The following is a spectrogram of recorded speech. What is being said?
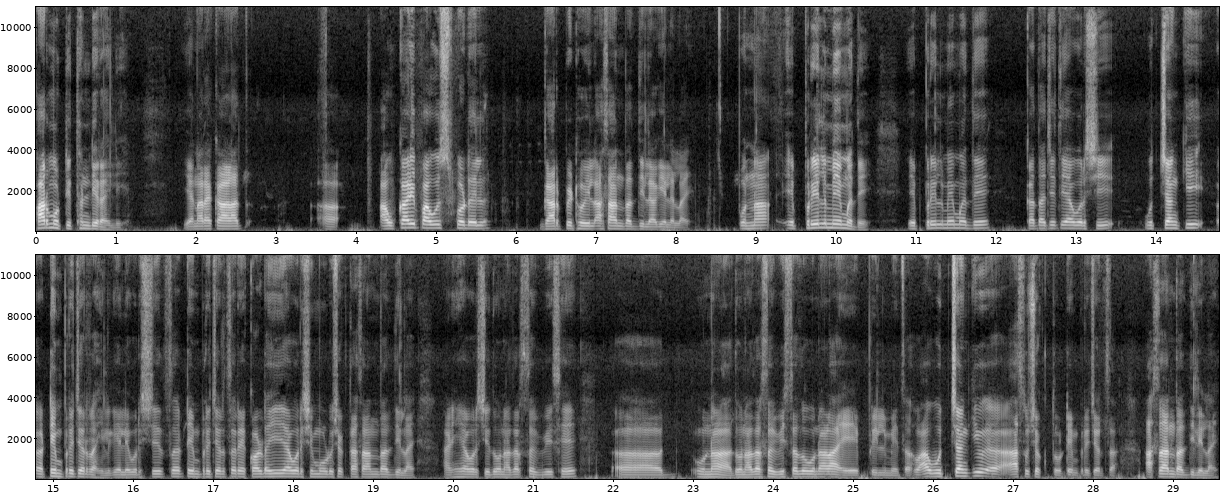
फार मोठी थंडी राहिली. येणाऱ्या काळात अवकाळी पाऊस पडेल गारपीट होईल असा अंदाज दिला गेलेला आहे. पुन्हा एप्रिल मेमध्ये एप्रिल मेमध्ये कदाचित यावर्षी उच्चांकी टेम्परेचर राहील. गेल्या वर्षीचं टेम्परेचरचं रेकॉर्डही यावर्षी मोडू शकतं असा अंदाज दिला आहे आणि यावर्षी दोन हजार सव्वीस हे उन्हाळा दोन हजार सव्वीसचा जो उन्हाळा आहे एप्रिल मेचा हा उच्चांकी असू शकतो टेम्परेचरचा असा अंदाज दिलेला आहे.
